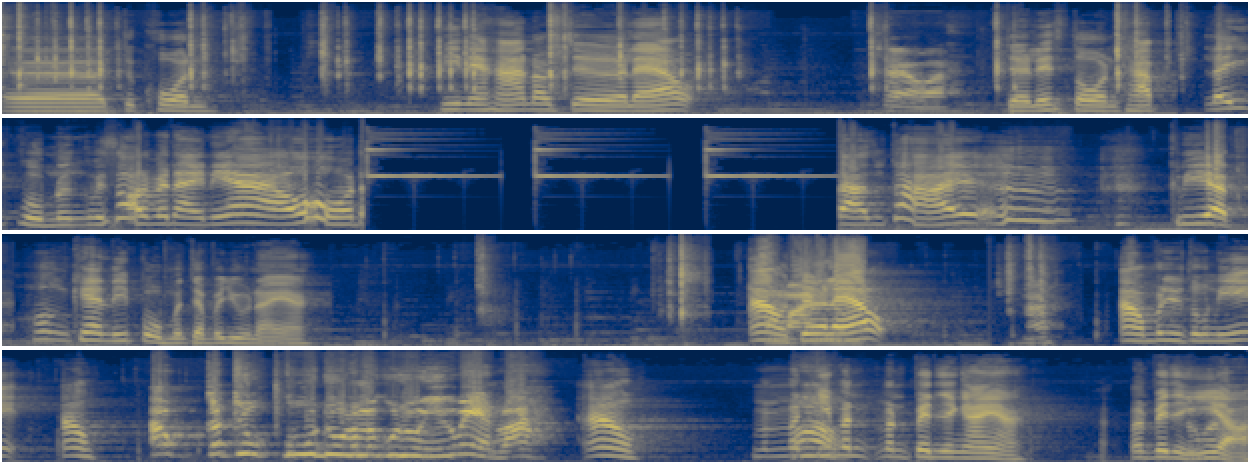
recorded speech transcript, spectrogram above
เอ่อทุกคน นี่นะฮะเราเจอแล้ว ใช่เหรอวะ เจอเลสโตนครับ แล้วอีกปุ่มหนึ่งไปซ่อนไปไหนเนี่ย โอ้โหดาสุดท้ายเออเครียด ห้องแค่นี้ปุ่มมันจะไปอยู่ไหนอะอ้าว เจอแล้วนะอ้าวมันอยู่ตรงนี้ อ้าว เอ้าก็ถูกกูดูทำไมกูดูอย่างงี้ก็ไม่เห็นวะ อ้าว มันเมื่อกี้อ้าวมันมันเป็นยังไงอะมันเป็นอย่างนี้เหรอ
